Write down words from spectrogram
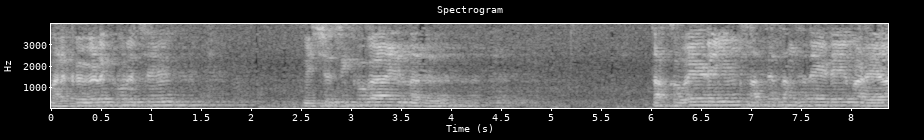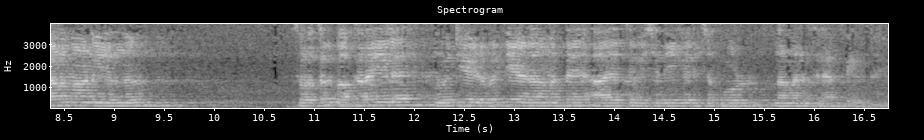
മലക്കുകളെ കുറിച്ച് വിശ്വസിക്കുക എന്നത് തക്കവയുടെയും സത്യസന്ധതയുടെയും അടയാളമാണ് എന്ന് സുഹൃത്തുൽ ബക്കറയിലെ നൂറ്റി എഴുപത്തി ഏഴാമത്തെ ആയത്ത് വിശദീകരിച്ചപ്പോൾ നാം മനസ്സിലാക്കുകയുണ്ടായി.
